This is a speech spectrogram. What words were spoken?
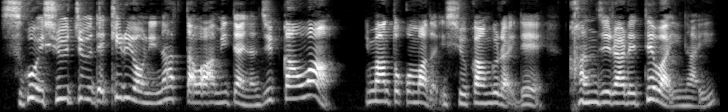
すごい集中できるようになったわ、みたいな実感は、今んとこまだ一週間ぐらいで感じられてはいない。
